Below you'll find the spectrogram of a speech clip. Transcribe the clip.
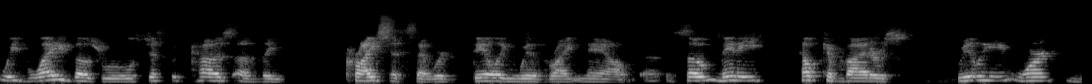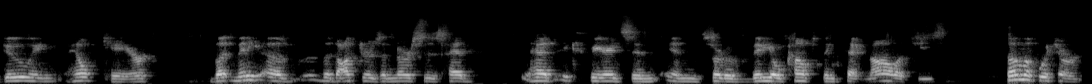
we've waived those rules just because of the crisis that we're dealing with right now. Uh, so many healthcare providers really weren't doing healthcare, but many of the doctors and nurses had had experience in, in sort of video conferencing technologies, some of which are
